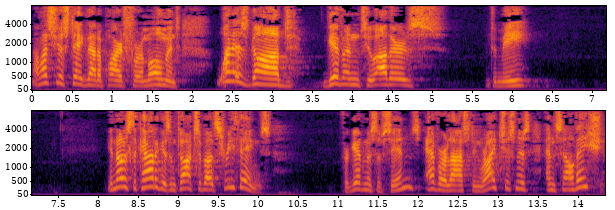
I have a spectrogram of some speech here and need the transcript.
Now let's just take that apart for a moment. What has God given to others, to me. You notice the Catechism talks about three things. Forgiveness of sins, everlasting righteousness, and salvation.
